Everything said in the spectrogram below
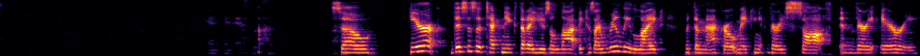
so here this is a technique that I use a lot because I really like with the macro making it very soft and very airy.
